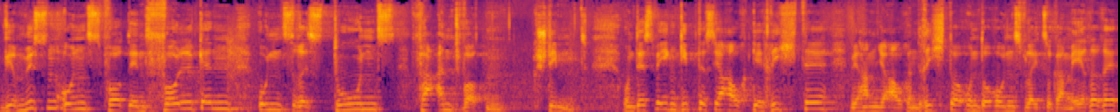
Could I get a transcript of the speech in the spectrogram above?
Wir müssen uns vor den Folgen unseres Tuns verantworten. Stimmt. Und deswegen gibt es ja auch Gerichte. Wir haben ja auch einen Richter unter uns, vielleicht sogar mehrere.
